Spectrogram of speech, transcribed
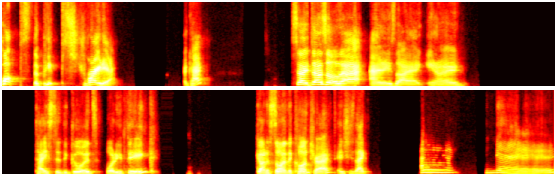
Pops the pip straight out. Okay. So does all that and he's like, you know, tasted the goods. What do you think? Gonna sign the contract. And she's like, uh, no.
